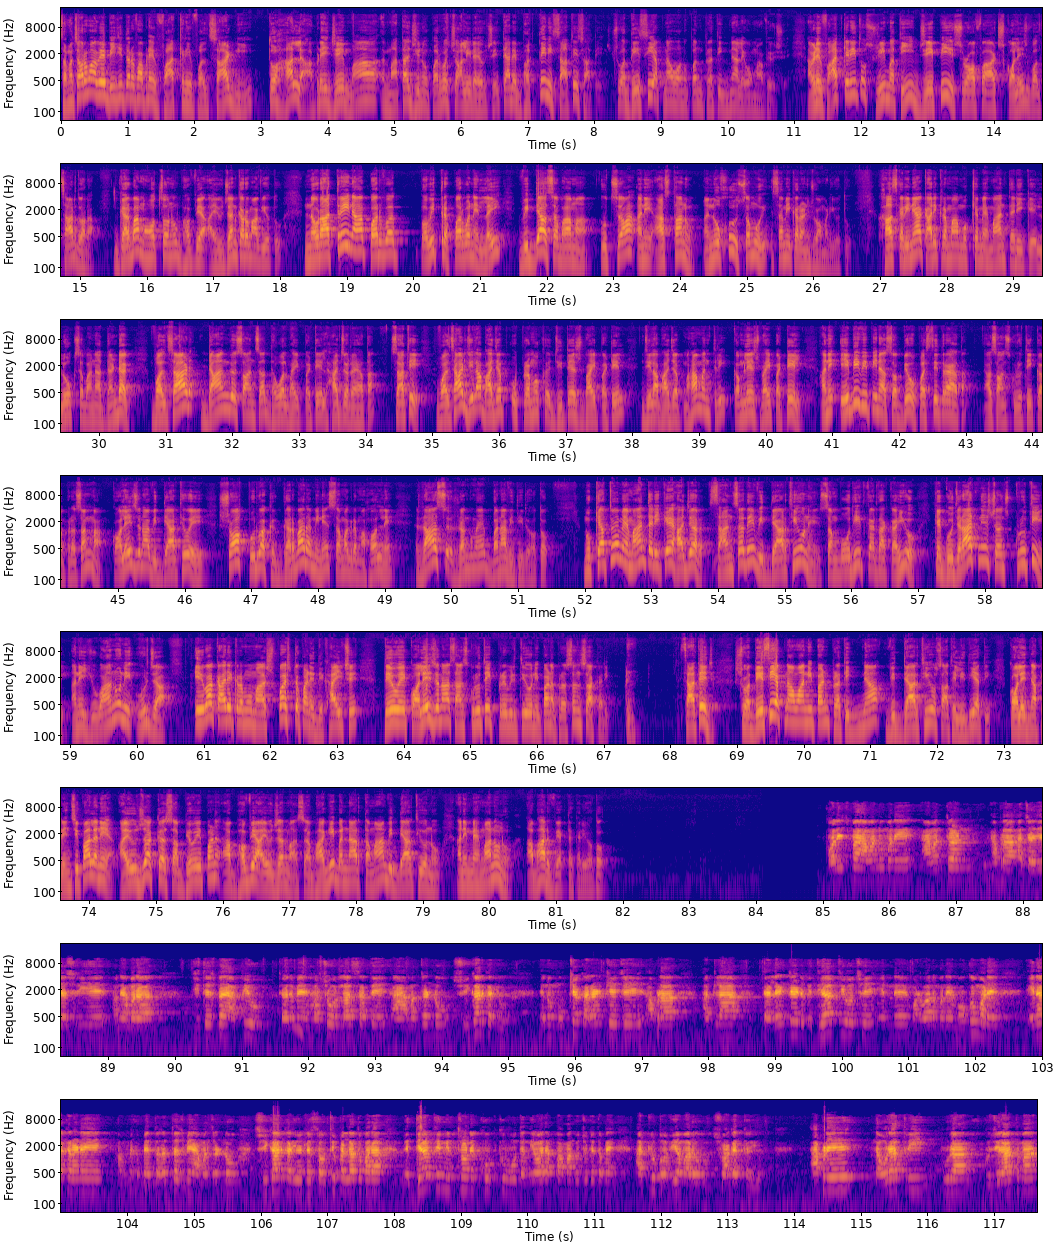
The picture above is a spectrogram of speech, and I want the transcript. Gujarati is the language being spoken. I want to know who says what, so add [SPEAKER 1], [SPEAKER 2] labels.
[SPEAKER 1] સમાચારોમાં હવે બીજી તરફ આપણે વાત કરીએ વલસાડની, તો હાલ આપણે જે મા, માતાજીનો પર્વ ચાલી રહ્યો છે, ત્યારે ભક્તિની સાથે સાથે સ્વદેશી અપનાવવાનો પણ પ્રતિજ્ઞા લેવામાં આવ્યો છે. આપણે વાત કરીએ તો Shrimati JP of arts college Valsad દ્વારા ગરબા મહોત્સવનું ભવ્ય આયોજન કરવામાં આવ્યું હતું. નવરાત્રિના પર્વ પવિત્ર પર્વને લઈ વિદ્યાસભામાં ઉત્સાહ અને આસ્થાનું અનોખું સમૂહ સમીકરણ જોવા મળ્યું હતું. ખાસ કરીને આ કાર્યક્રમમાં મુખ્ય મહેમાન તરીકે લોકસભાના દંડક વલસાડ ડાંગ સાંસદ ધવલભાઈ પટેલ હાજર રહ્યા હતા. સાથે વલસાડ જિલ્લા ભાજપ ઉપપ્રમુખ જીતેશભાઈ પટેલ, જિલ્લા ભાજપ મહામંત્રી કમલેશભાઈ પટેલ અને એબીવીપીના સભ્યો ઉપસ્થિત રહ્યા હતા. આ સાંસ્કૃતિક પ્રસંગમાં કોલેજના વિદ્યાર્થીઓએ શોખપૂર્વક ગરબા રમીને સમગ્ર માહોલને રાસ રંગમય બનાવી દીધો હતો. મુખ્યત્વે મહેમાન તરીકે હાજર સાંસદે વિદ્યાર્થીઓને સંબોધિત કરતા કહ્યું કે ગુજરાતની સંસ્કૃતિ અને યુવાનોની ઊર્જા એવા કાર્યક્રમોમાં સ્પષ્ટપણે દેખાય છે. તેઓએ કોલેજના સાંસ્કૃતિક પ્રવૃત્તિઓની પણ પ્રશંસા કરી. સાથે જ સ્વદેશી અપનાવવાની પણ પ્રતિજ્ઞા વિદ્યાર્થીઓ સાથે લીધી હતી. કોલેજના પ્રિન્સિપાલ અને આયોજક સભ્યોએ પણ આ ભવ્ય આયોજનમાં સહભાગી બનનાર તમામ વિદ્યાર્થીઓનો અને મહેમાનોનો આભાર વ્યક્ત કર્યો હતો.
[SPEAKER 2] કોલેજમાં આવવાનું મને આમંત્રણ આપણા આચાર્યશ્રીએ અને અમારા જીતેશભાઈ આપ્યું, ત્યારે મેં હર્ષો ઉલ્લાસ સાથે આ આમંત્રણનો સ્વીકાર કર્યો. એનું મુખ્ય કારણ કે જે આપણા આટલા ટેલેન્ટેડ વિદ્યાર્થીઓ છે, એમને મળવાનો મને મોકો મળે. એના કારણે મેં તરત જ મેં આમંત્રણનો સ્વીકાર કર્યો. એટલે સૌથી પહેલા તો મારા વિદ્યાર્થી મિત્રોને ખૂબ ખૂબ હું ધન્યવાદ આપવા માંગુ છું કે તમે આટલું ભવ્ય મારું સ્વાગત કર્યું. આપણે નવરાત્રી પૂરા ગુજરાતમાં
